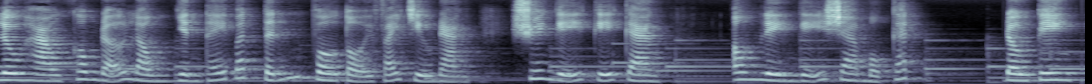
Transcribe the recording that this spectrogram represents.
Lưu Hào không đỡ lòng nhìn thấy bách tính vô tội phải chịu nạn, suy nghĩ kỹ càng, ông liền nghĩ ra một cách. Đầu tiên,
